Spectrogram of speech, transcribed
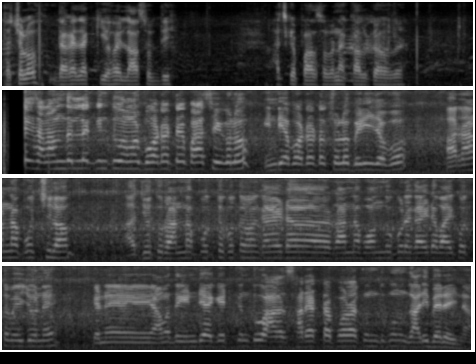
তা চলো দেখা যাক কী হয় লাস্ট অবধি আজকে পাস হবে না, কালকে হবে। আলহামদুলিল্লাহ কিন্তু আমার বর্ডারটা পাস হয়ে গেলো। ইন্ডিয়া বর্ডারটা চলো বেরিয়ে যাব। আর রান্না করছিলাম। আর যেহেতু রান্না করতে করতে আমার গাড়িটা রান্না বন্ধ করে গাড়িটা বাই করতে হবে এই জন্যে। কেন, আমাদের ইন্ডিয়া গেট কিন্তু সাড়ে আটটা পর কিন্তু কোনো গাড়ি বেরোয় না।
